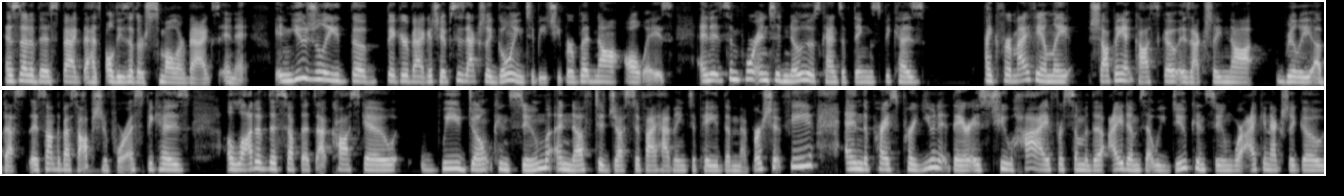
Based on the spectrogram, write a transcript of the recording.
instead of this bag that has all these other smaller bags in it. And usually the bigger bag of chips is actually going to be cheaper, but not always. And it's important to know those kinds of things because like for my family, shopping at Costco is actually not really a best it's not the best option for us because a lot of the stuff that's at Costco we don't consume enough to justify having to pay the membership fee and the price per unit there is too high for some of the items that we do consume where I can actually go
